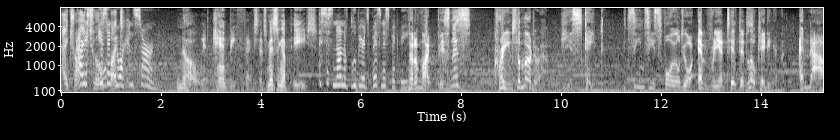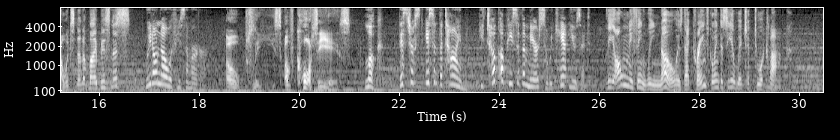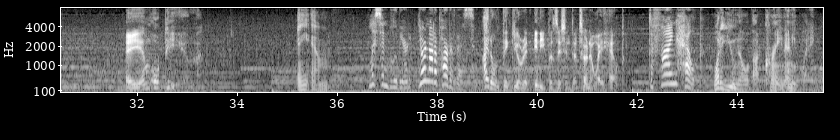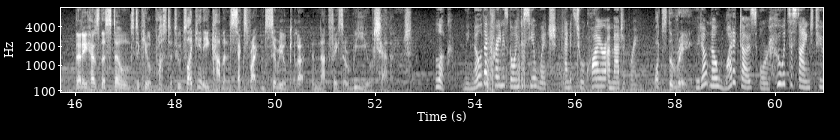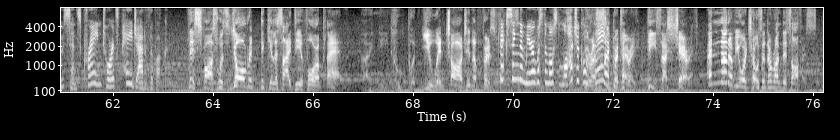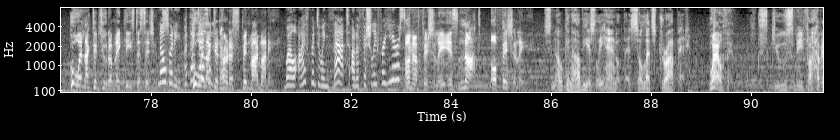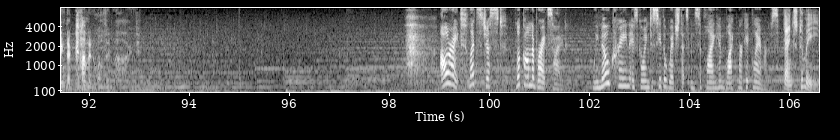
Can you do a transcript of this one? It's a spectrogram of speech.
I tried This to, isn't but... your concern. No, it can't be fixed. It's missing a piece. This is none of Bluebeard's business, Bigby. None of my business? Crane's the murderer. He escaped. It seems he spoiled your every attempt at locating him. And now it's none of my business? We don't know if he's the murderer. Oh, please. Of course he is. Look, this just isn't the time. He took a piece of the mirror, so we can't use it. The only thing we know is that Crane's going to see a witch at 2 o'clock. AM or PM? A.M. Listen, Bluebeard, you're not a part of this. I don't think you're in any position to turn away help. Define help. What do you know about Crane anyway? That he has the stones to kill prostitutes like any common sex-frightened serial killer and not face a real challenge. Look, we know that Crane is going to see a witch, and it's to acquire a magic ring. What's the ring? We don't know what it does or who it's assigned to since Crane tore its page out of the book. This farce was your ridiculous idea for a plan. I mean, who put you in charge in the first place? Fixing the mirror was the most logical thing. You're a secretary! He's the sheriff! And none of you were chosen to run this office! Who elected you to make these decisions? Nobody, but that Who doesn't- elected her to spend my money? Well, I've been doing that unofficially for years now. Unofficially is not officially. Snow can obviously handle this, so let's drop it. Well then, excuse me for having the Commonwealth in mind. All right, let's just look on the bright side. We know Crane is going to see the witch that's been supplying him black market glamours, Thanks to me.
